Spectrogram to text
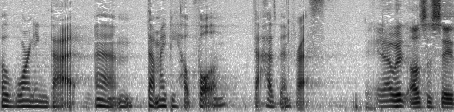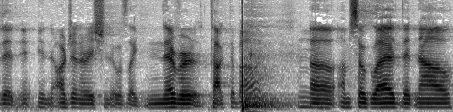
a warning that um, that might be helpful, that has been for us. And I would also say that in our generation, it was like never talked about. Mm. Uh, I'm so glad that now,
